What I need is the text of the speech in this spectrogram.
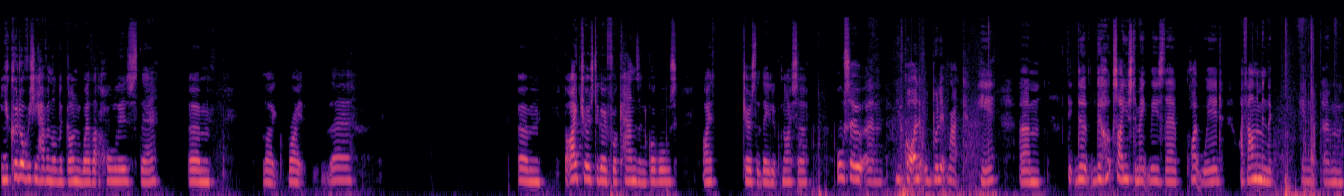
You could obviously have another gun where that hole is there um, like right there. Um, but I chose to go for cans and goggles. I chose that they look nicer also, um, you've got a little bullet rack here. Um, the, the the hooks I used to make these, they're quite weird. I found them in the in um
